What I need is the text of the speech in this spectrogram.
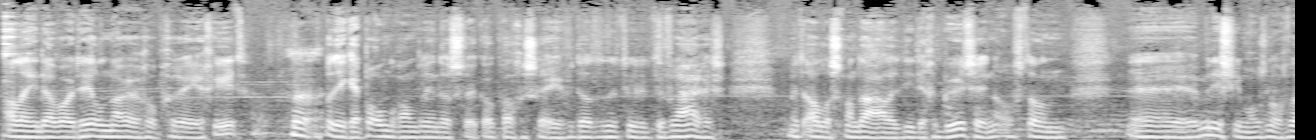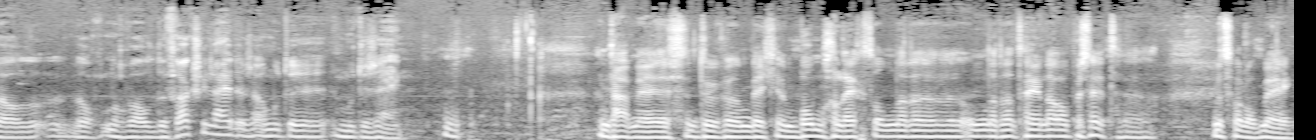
Alleen daar wordt heel narrig op gereageerd. Ja. Want ik heb onder andere in dat stuk ook al geschreven dat het natuurlijk de vraag is met alle schandalen die er gebeurd zijn. Of dan eh, meneer Simons nog wel, wel, nog wel de fractieleider zou moeten, moeten zijn. En daarmee is natuurlijk wel een beetje een bom gelegd onder, eh, onder dat hele OPZ. eh, met zo'n opmerking.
